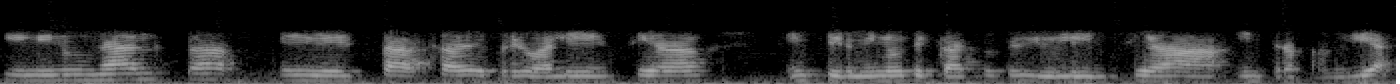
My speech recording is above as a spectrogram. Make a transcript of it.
tienen una alta eh, tasa de prevalencia en términos de casos de violencia intrafamiliar.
